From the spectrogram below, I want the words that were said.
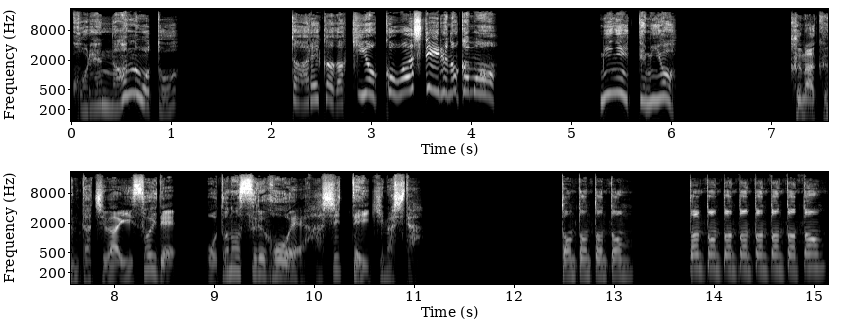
これ何の音？誰かが木を壊しているのかも。見に行ってみよう。熊くんたちは急いで音のする方へ走っていきました。トントントントン、トントントントントントントントン。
